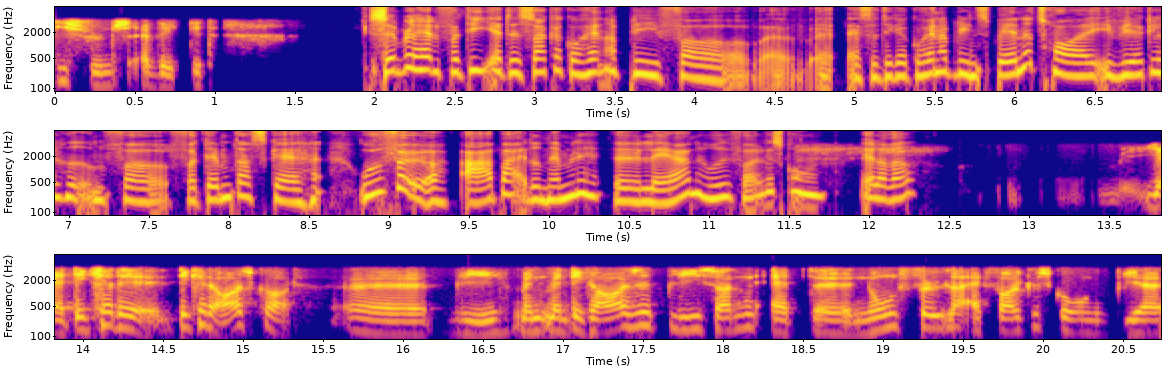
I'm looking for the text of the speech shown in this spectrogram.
de synes er vigtigt. Simpelthen fordi, at det så kan gå hen og blive for, øh, altså det kan gå hen og blive en spændetrøje i virkeligheden for, for dem, der skal udføre arbejdet, nemlig øh, lærerne ude i folkeskolen, eller hvad? Ja, det kan det, det, kan det også godt øh, blive. Men, men det kan også blive sådan, at øh, nogen føler, at folkeskolen bliver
